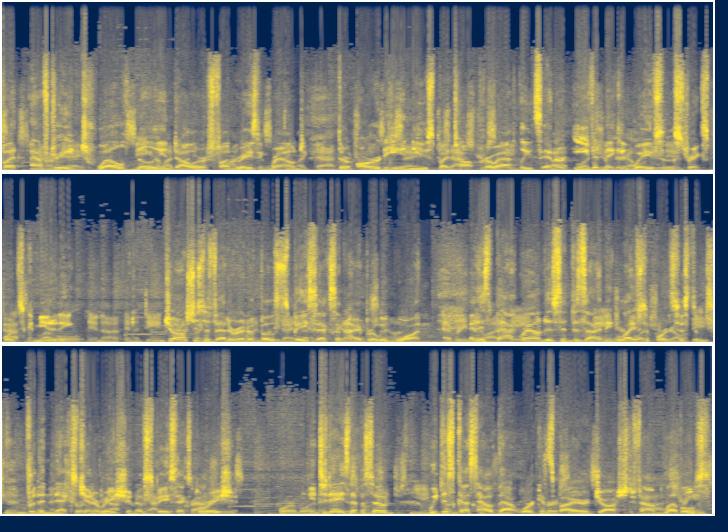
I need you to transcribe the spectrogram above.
but after a $12 million fundraising round, like they're already in use by top pro athletes and uh, are even making waves in the strength sports community. In a, in a Josh is a veteran of both SpaceX and Hyperloop One, and his background is in designing life support systems for the next generation of space exploration. In today's episode, we discuss how that work inspired Josh to found uh, Levels,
